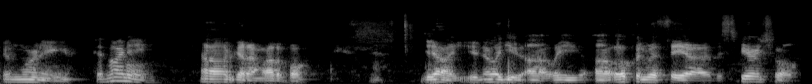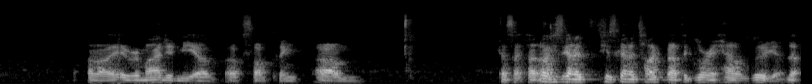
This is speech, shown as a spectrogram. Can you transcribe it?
Good morning. Good morning. Oh, good. I'm audible. Yeah, you know when you uh, when you uh, open with the uh, the spiritual, uh, it reminded me of of something. Because I thought, oh, he's gonna he's gonna talk about the glory, hallelujah. No,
